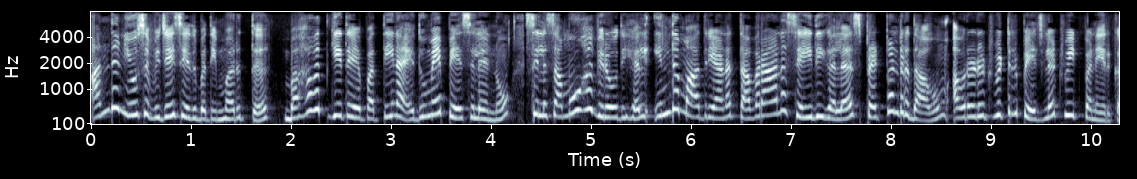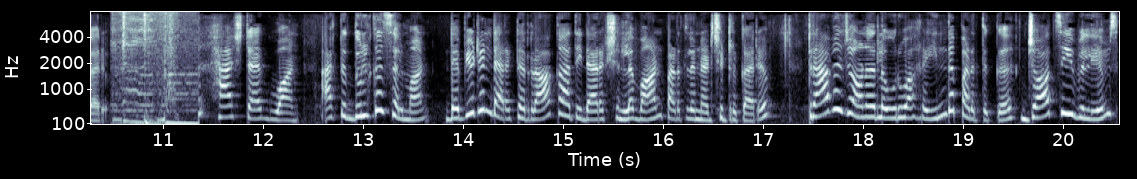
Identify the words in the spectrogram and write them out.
அந்த நியூஸை விஜய் சேதுபதி மறுத்து பகவத்கீதையை பத்தி நான் எதுவுமே பேசலன்னும் சில சமூக விரோதிகள் இந்த மாதிரியான தவறான செய்திகளை ஸ்ப்ரெட் பண்றதாவும் அவரோட ட்விட்டர் பேஜ்ல ட்வீட் பண்ணியிருக்காரு. Hashtag Vaan actor Dulquer Salmaan debutant director Ra Karthik டைரக்ஷன்ல வான் படத்துல நடிச்சிட்டு இருக்காரு டிராவல் ஜானர்ல உருவாகிற இந்த படத்துக்கு George C Williams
